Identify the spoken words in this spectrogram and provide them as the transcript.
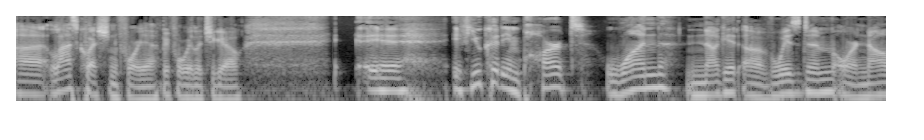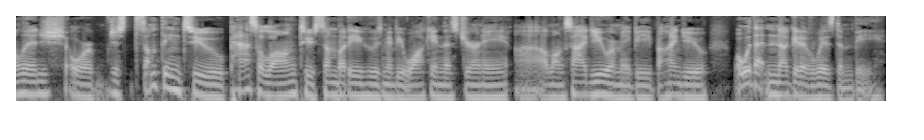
Uh, last question for you before we let you go. Uh, if you could impart one nugget of wisdom or knowledge or just something to pass along to somebody who's maybe walking this journey uh, alongside you or maybe behind you, what would that nugget of wisdom be?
